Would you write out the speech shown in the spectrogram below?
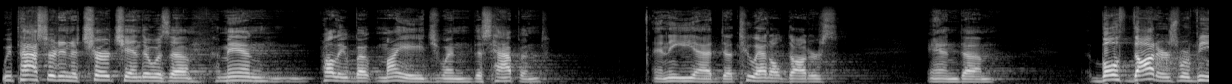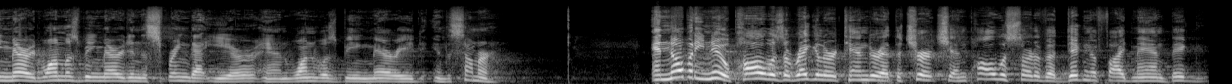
We pastored in a church, and there was a, a man, probably about my age, when this happened. And he had uh, two adult daughters. And um, both daughters were being married. One was being married in the spring that year, and one was being married in the summer. And nobody knew. Paul was a regular attender at the church, and Paul was sort of a dignified man, big,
